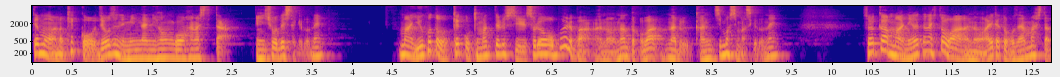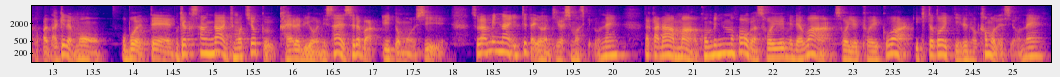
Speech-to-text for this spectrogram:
でも、あの結構上手にみんな日本語を話してた印象でしたけどね。まあ言うこと結構決まってるし、それを覚えれば、あの、なんとかはなる感じもしますけどね。それか、まあ苦手な人は、あの、ありがとうございましたとかだけでも覚えて、お客さんが気持ちよく帰れるようにさえすればいいと思うし、それはみんな言ってたような気がしますけどね。だから、まあ、コンビニの方がそういう意味では、そういう教育は行き届いているのかもですよね。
